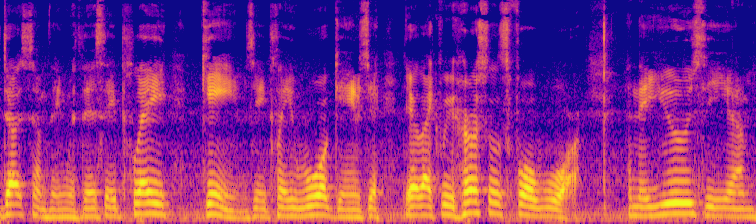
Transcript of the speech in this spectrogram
does something with this. They play games. They play war games. They're, they're like rehearsals for war and they use the um,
